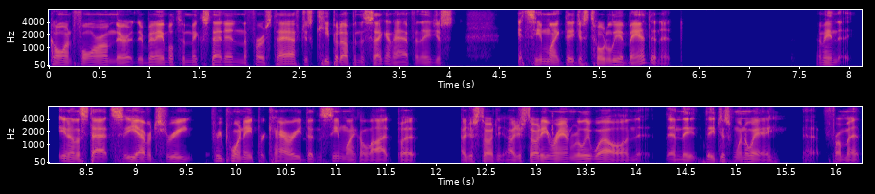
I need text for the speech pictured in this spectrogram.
going for them. They're they've been able to mix that in, in the first half. Just keep it up in the second half, and they just it seemed like they just totally abandoned it. I mean, you know, the stats he averaged three three point eight per carry doesn't seem like a lot, but I just thought I just thought he ran really well, and and they they just went away uh, from it,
